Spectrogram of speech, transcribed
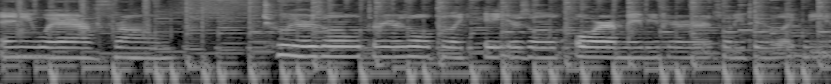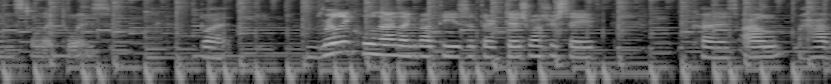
anywhere from two years old, three years old to like eight years old, or maybe if you're 22 like me and still like toys. But really cool that I like about these that they're dishwasher safe because I'll have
